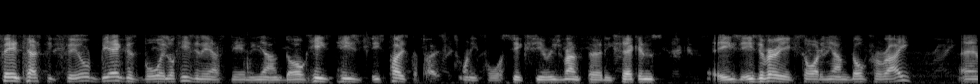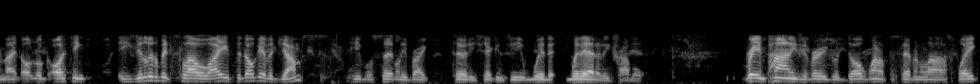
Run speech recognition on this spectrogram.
fantastic field. Bianca's boy, look, he's an outstanding young dog. He's he's he's post to post 24 6 here. He's run 30 seconds. He's he's a very exciting young dog for Ray. And mate, oh, look, I think he's a little bit slow away. If the dog ever jumps, he will certainly break 30 seconds here with, without any trouble. Rampani's a very good dog. One up the seven last week,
